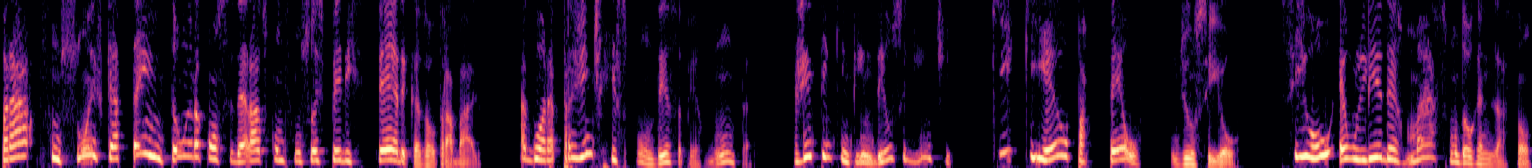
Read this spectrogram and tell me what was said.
para funções que até então eram consideradas como funções periféricas ao trabalho. Agora, para a gente responder essa pergunta, a gente tem que entender o seguinte: o que, que é o papel de um CEO? CEO é o líder máximo da organização.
